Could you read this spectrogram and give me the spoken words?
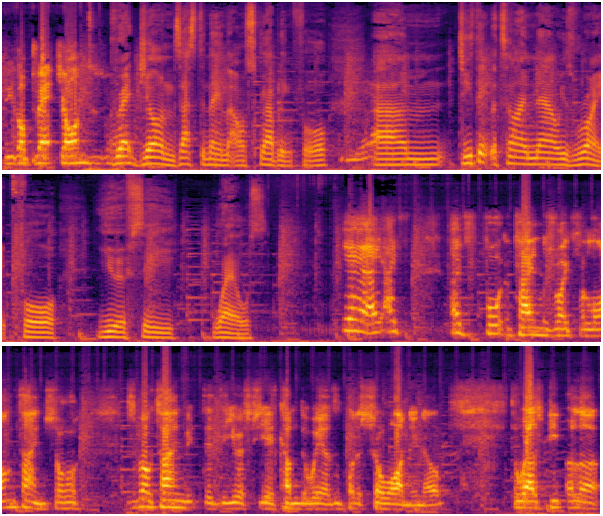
You got Brett Johns well. Brett Johns, that's the name that I was scrabbling for. Yeah. Um, do you think the time now is right for UFC Wales? Yeah, I, I, I thought the time was right for a long time. So it's about time that the UFC had come to Wales and put a show on. You know, the Welsh people are,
